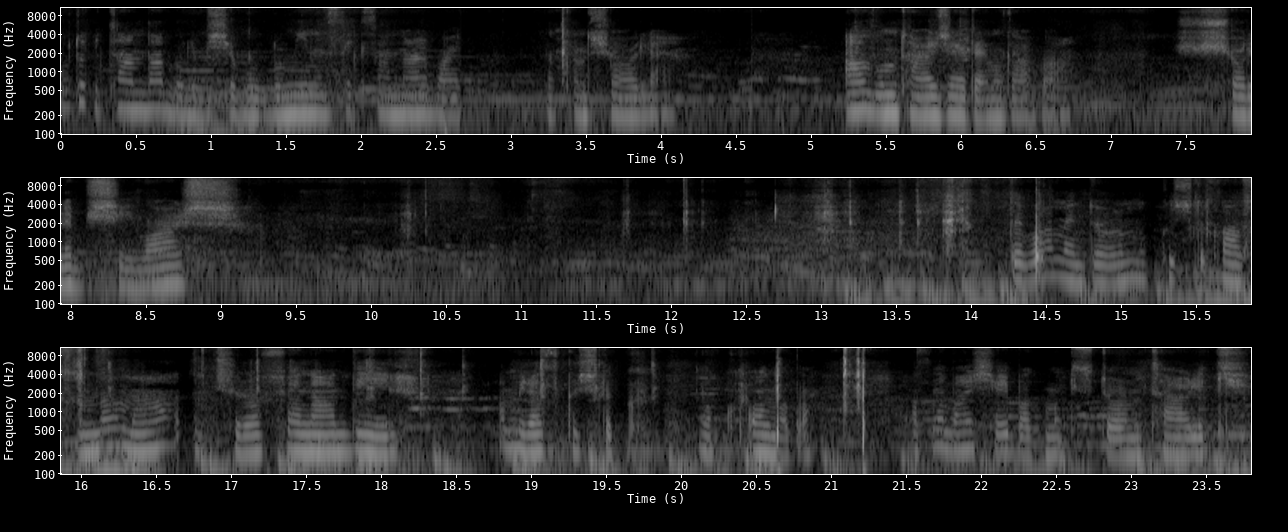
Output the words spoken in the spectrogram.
Burada bir tane daha böyle bir şey buldum. Yine 80'ler var. Bakın şöyle. Ama bunu tercih ederim galiba. Şöyle bir şey var. Devam ediyorum. Kışlık aslında ama 3 euro fena değil. Ama biraz kışlık. Yok olmadı. Aslında ben şey bakmak istiyorum. Terlik.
